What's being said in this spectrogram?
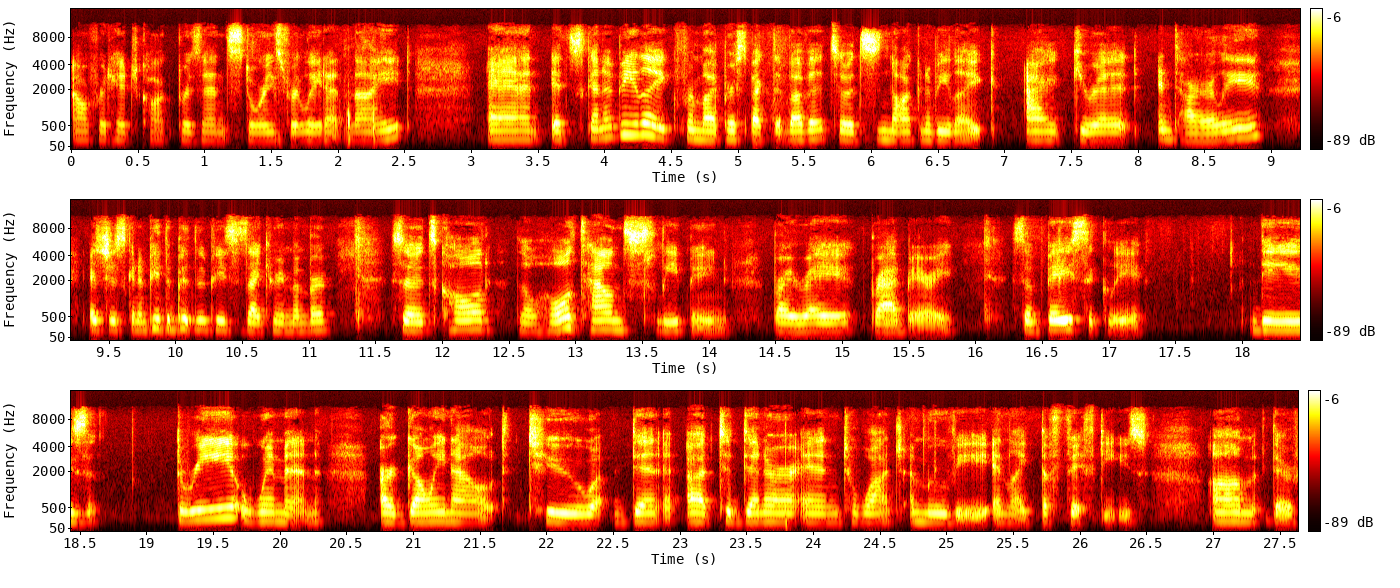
Alfred Hitchcock Presents Stories for Late at Night. And it's going to be like from my perspective of it. So it's not going to be like accurate entirely. It's just going to be the bits and pieces I can remember. So it's called The Whole Town Sleeping by Ray Bradbury. So basically, these three women are going out to din- uh, to dinner and to watch a movie in like the 50s. Um, they're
